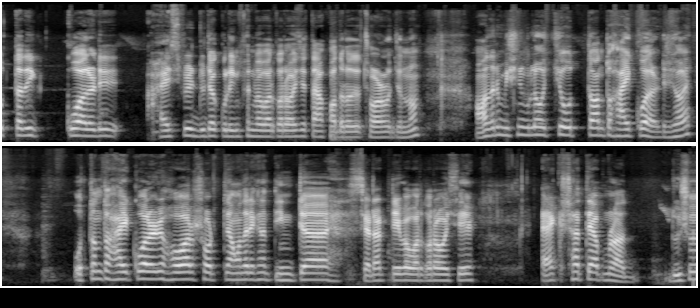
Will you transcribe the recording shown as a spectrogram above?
অত্যাধিক কোয়ালিটির হাই স্পিড দুটো কুলিং ফ্যান ব্যবহার করা হয়েছে তাপ আদ্রতা ছড়ানোর জন্য। আমাদের মেশিনগুলো হচ্ছে অত্যন্ত হাই কোয়ালিটির হয়। অত্যন্ত হাই কোয়ালিটি হওয়ার শর্তে আমাদের এখানে তিনটা সেটার টে ব্যবহার করা হয়েছে। একসাথে আপনারা দুশো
